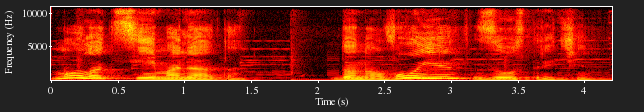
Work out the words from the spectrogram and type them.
Молодці малята! До нової зустрічі!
